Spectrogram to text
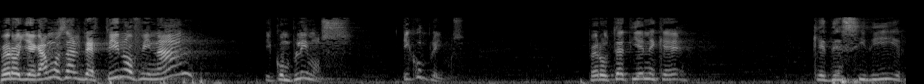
Pero llegamos al destino final y cumplimos. Y cumplimos. Pero usted tiene que, que decidir.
